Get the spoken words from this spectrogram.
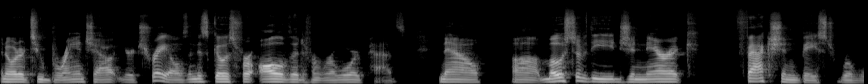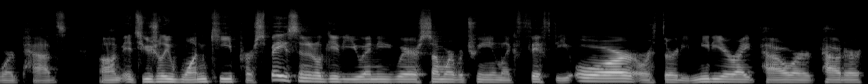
in order to branch out your trails. And this goes for all of the different reward paths. Now, uh, most of the generic faction based reward paths um, it's usually one key per space, and it'll give you anywhere somewhere between like 50 ore or 30 meteorite power powder,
